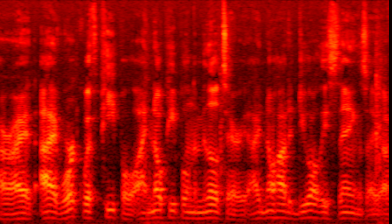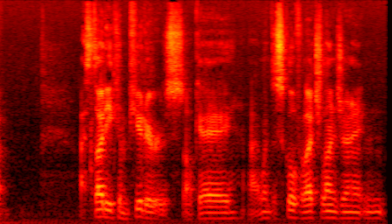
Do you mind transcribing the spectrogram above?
All right. I work with people. I know people in the military. I know how to do all these things. I, I study computers. Okay. I went to school for electrical engineering,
